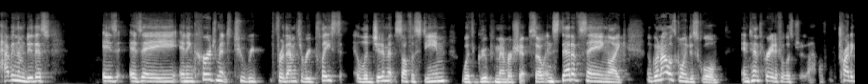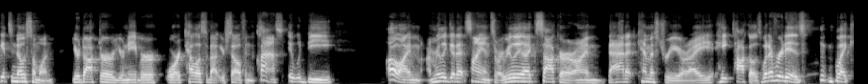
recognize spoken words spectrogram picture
having them do this is is a an encouragement to re, for them to replace legitimate self esteem with group membership. So instead of saying like when I was going to school in tenth grade, if it was try to get to know someone, your doctor, your neighbor, or tell us about yourself in class, it would be, oh, I'm I'm really good at science, or I really like soccer, or I'm bad at chemistry, or I hate tacos, whatever it is. like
